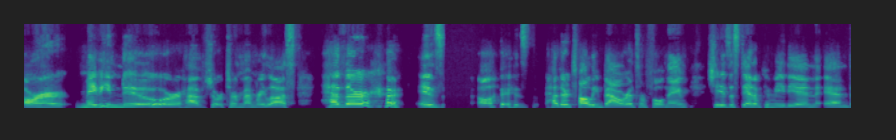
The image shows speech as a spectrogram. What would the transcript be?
are maybe new or have short-term memory loss, Heather is uh, is Heather Tully Bauer. It's her full name. She is a stand-up comedian, and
